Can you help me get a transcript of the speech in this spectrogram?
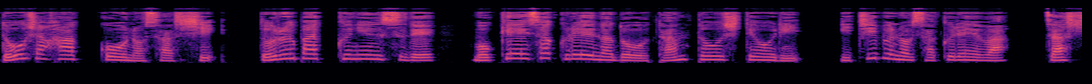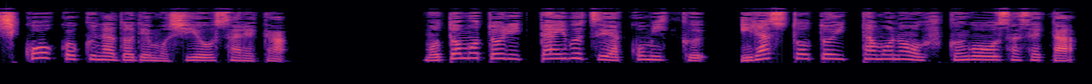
同社発行の冊子、ドルバックニュースで模型作例などを担当しており、一部の作例は雑誌広告などでも使用された。もともと立体物やコミック、イラストといったものを複合させた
